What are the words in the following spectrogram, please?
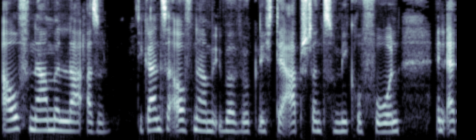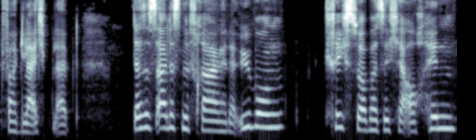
Aufnahme, also die ganze Aufnahme über wirklich der Abstand zum Mikrofon in etwa gleich bleibt. Das ist alles eine Frage der Übung, kriegst du aber sicher auch hin.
